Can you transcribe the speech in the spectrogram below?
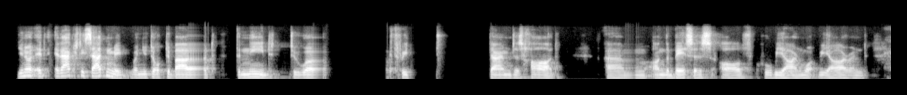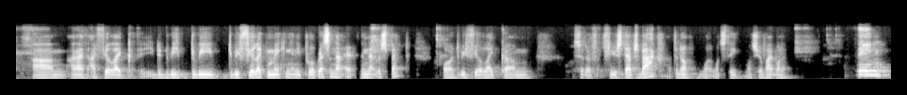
you know, it, it actually saddened me when you talked about the need to work three times as hard um, on the basis of who we are and what we are. And um, and I, I, feel like do we do we do we feel like making any progress in that in that respect, or do we feel like um, sort of a few steps back? I don't know. What, what's the what's your vibe on it? I think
